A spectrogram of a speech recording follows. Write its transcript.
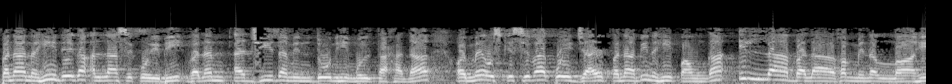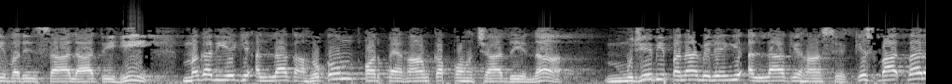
پناہ نہیں دے گا اللہ سے کوئی بھی۔ ولن اجید من دونه ملتحدا۔ اور میں اس کے سوا کوئی جائے پناہ بھی نہیں پاؤں گا الا بلاغ من اللہ ورسالاته مگر یہ کہ اللہ کا حکم اور پیغام کا پہنچا دینا۔ مجھے بھی پناہ ملیں گی اللہ کے ہاتھ سے۔ کس بات پر؟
